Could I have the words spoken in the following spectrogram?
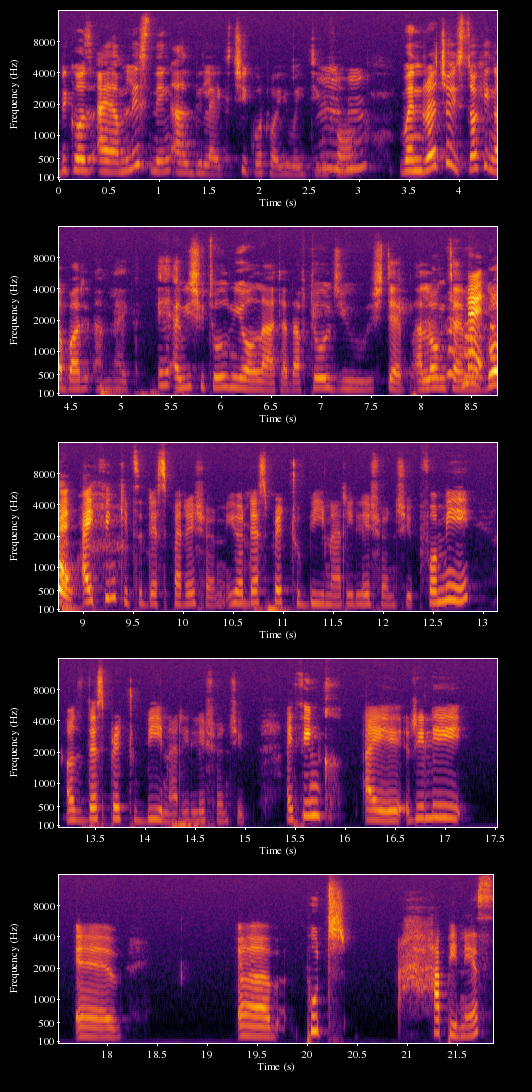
because I am listening, I'll be like, "Chick, what were you waiting Mm-hmm. for?" When Rachel is talking about it, I'm like, "Hey, I wish you told me all that. I'd have told you step a long time ago." I, I think it's a desperation. You're desperate to be in a relationship. For me, I was desperate to be in a relationship. I think I really uh, uh, put happiness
